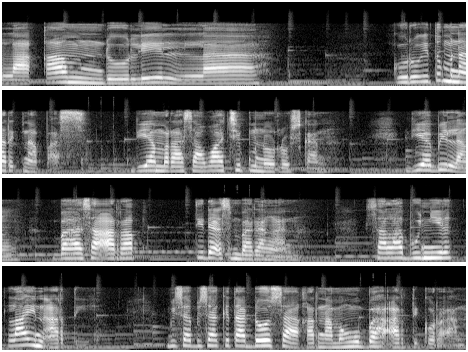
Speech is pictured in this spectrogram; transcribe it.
Lakamdulillah. Guru itu menarik napas. Dia merasa wajib meneruskan. Dia bilang, bahasa Arab tidak sembarangan. Salah bunyi lain arti bisa-bisa kita dosa karena mengubah arti Quran.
